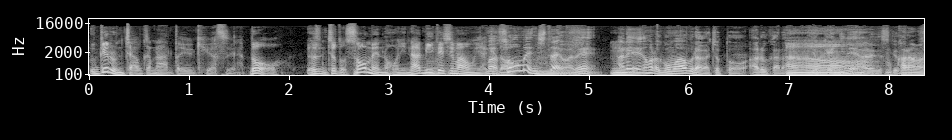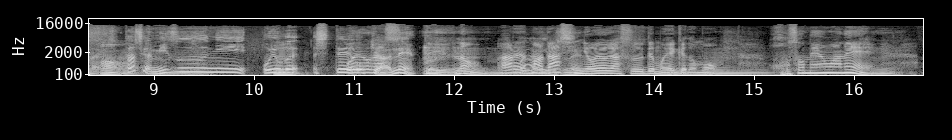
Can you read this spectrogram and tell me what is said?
受けるんちゃうかなという気がするどう要するにちょっとそうめんの方になびいてしまうんやけど、まあそうめん自体はね、あれほらごま油がちょっとあるからうん。余計にねあれですけど。絡まないですよね確かに水に泳がしておきゃね、っていうの、あれまあだしに泳がすでもええけども、細麺はね、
